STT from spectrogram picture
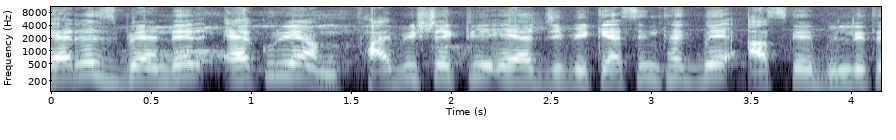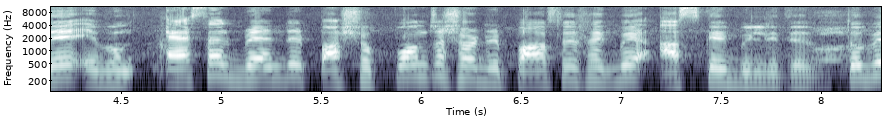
এয়ারএস ব্র্যান্ডের অ্যাকুরিয়াম ফাইভ ইস্ট একটি এয়ার জিবি ক্যাসিং থাকবে আজকের বিলটিতে এবং এসআর ব্র্যান্ডের পাঁচশো পঞ্চাশ ওয়াটের পাওয়ার থাকবে আজকের বিলটিতে। তবে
